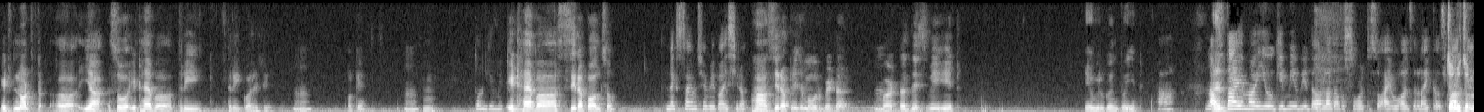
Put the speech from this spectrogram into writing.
it not uh, yeah so it have uh, three three quality Mm. okay Mm. Hmm. Don't give me it much. have uh, syrup also Next time shall we buy syrup? ha syrup is more better but uh, this we eat you will going to eat Ah Last And- time uh, you give me with a lot of salt, so I was uh, like a चलो starving. चलो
